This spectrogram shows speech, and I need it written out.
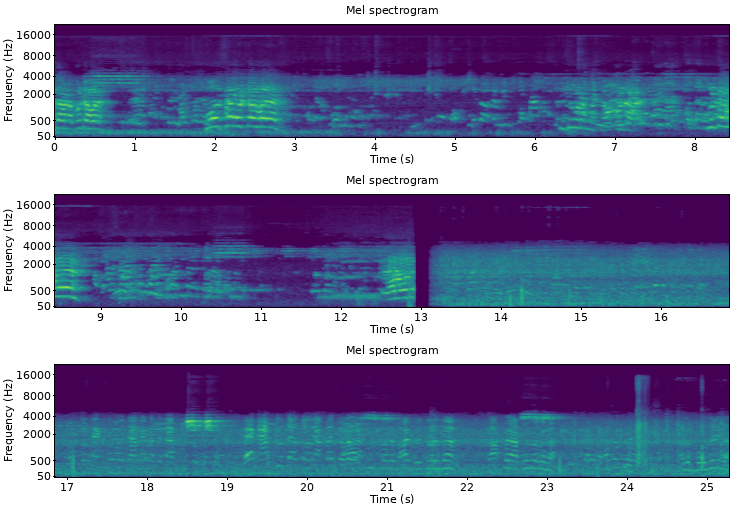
যাবে না উল্টো হবেন বলছে উল্টো হবেন উল্টো হবেন রাস্তায় আসা যাবে না। তাহলে বোঝেই না।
